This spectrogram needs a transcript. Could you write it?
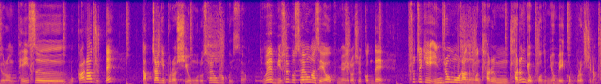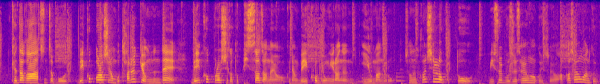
이런 베이스 뭐 깔아줄 때 납작이 브러쉬용으로 사용하고 있어요. 왜 미술붓 사용하세요? 분명 이러실 건데 솔직히 인조모라는 건 다른 다른 게 없거든요. 메이크업 브러쉬랑. 게다가 진짜 뭐 메이크업 브러쉬랑 뭐 다를 게 없는데 메이크업 브러쉬가 더 비싸잖아요. 그냥 메이크업용이라는 이유만으로. 저는 컨실러붓도 미술붓을 사용하고 있어요. 아까 사용한 그,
